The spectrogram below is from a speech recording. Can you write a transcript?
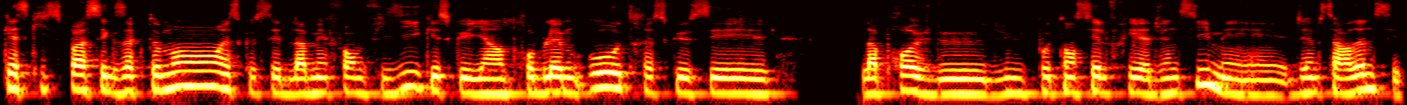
qu'est-ce qui se passe exactement. Est-ce que c'est de la méforme physique? Est-ce qu'il y a un problème autre? Est-ce que c'est. L'approche d'une potentielle free agency, mais James Harden, c'est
